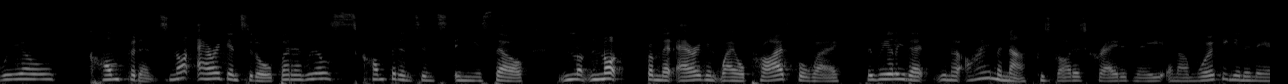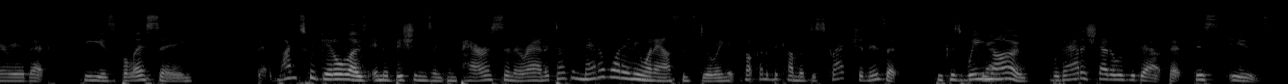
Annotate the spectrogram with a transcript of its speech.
real confidence, not arrogance at all, but a real confidence in, in yourself, not, not from that arrogant way or prideful way, but really that, you know, I am enough because God has created me and I'm working in an area that He is blessing. That once we get all those inhibitions and comparison around, it doesn't matter what anyone else is doing. It's not going to become a distraction, is it? Because we yeah. know without a shadow of a doubt that this is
